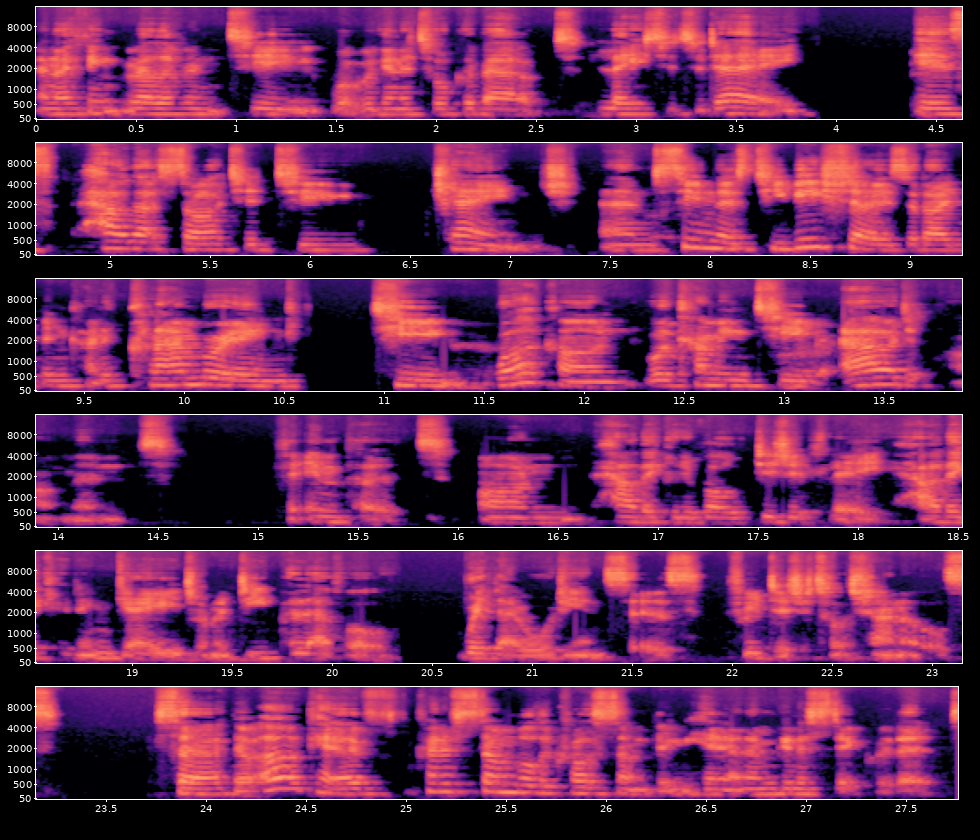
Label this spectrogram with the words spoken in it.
and I think relevant to what we're going to talk about later today, is how that started to change. And soon those TV shows that I'd been kind of clambering to work on were coming to mm. our department for input on how they could evolve digitally, how they could engage on a deeper level with their audiences through digital channels. So I thought, oh, okay, I've kind of stumbled across something here and I'm going to stick with it.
